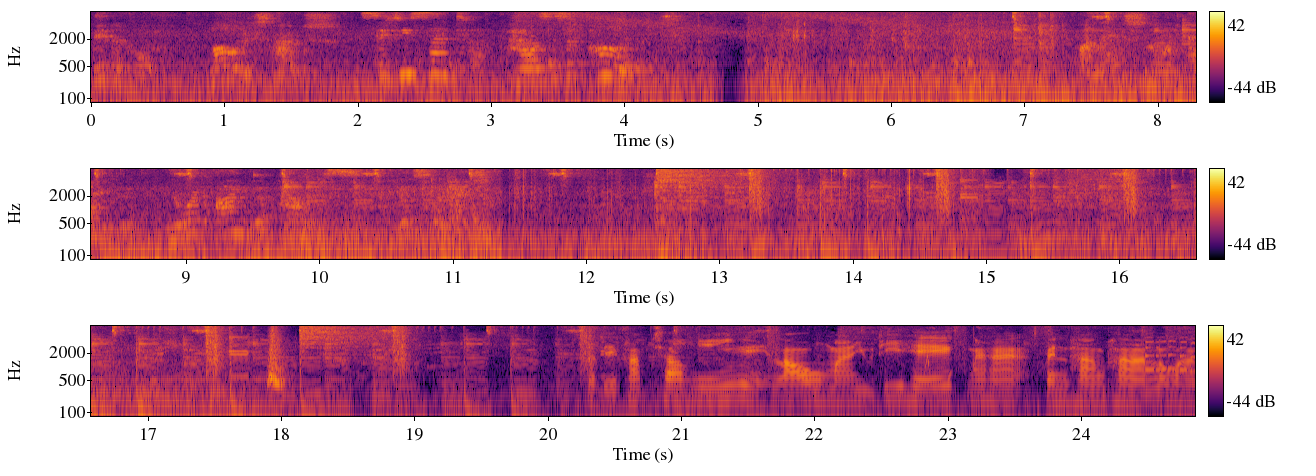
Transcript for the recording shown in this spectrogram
Binnenhof, Mauritshuis, City Centre, Houses of Parliament. Paleis Noordeinde, Noordeinde Palace. This election. สวัสดีครับเช้านี้เรามาอยู่ที่เฮกนะฮะ เป็นทางผ่านระหว่าง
